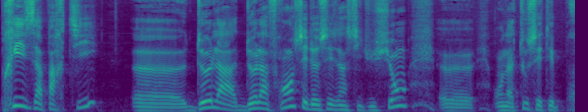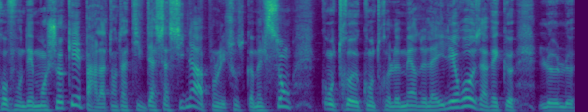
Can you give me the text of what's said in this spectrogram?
prise à partie euh, de, la, de la France et de ses institutions. Euh, on a tous été profondément choqués par la tentative d'assassinat, appelons les choses comme elles sont, contre, contre le maire de la Île-et-Rose, avec euh, le,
